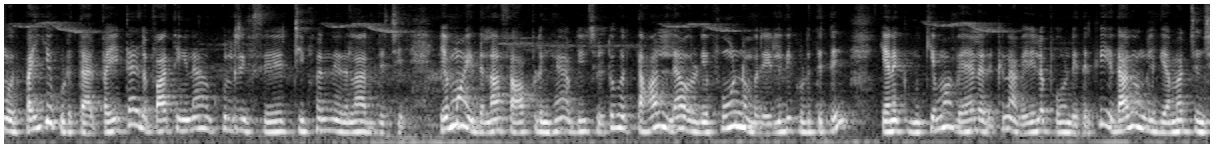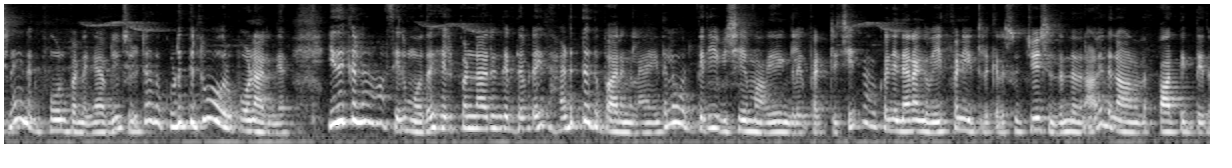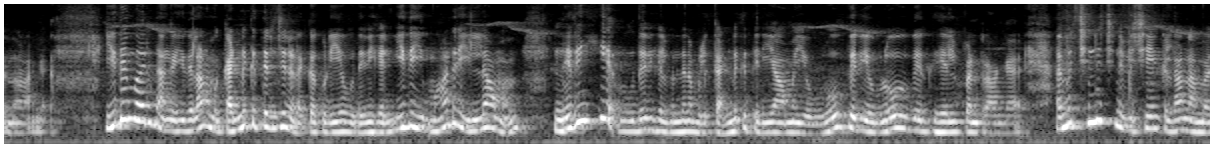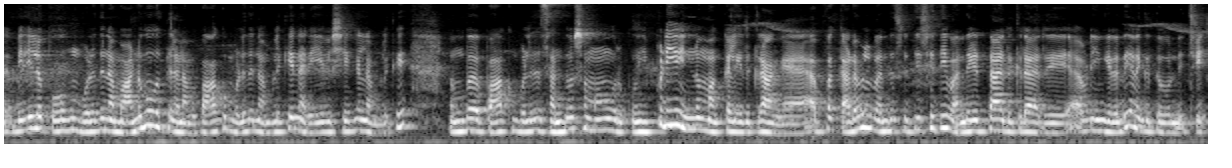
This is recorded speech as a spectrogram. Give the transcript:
ஒரு பையை கொடுத்தாரு. பையிட்ட அதில் பார்த்தீங்கன்னா கூல்ட்ரிங்க்ஸு டிஃபன் இதெல்லாம் இருந்துச்சு. ஏம்மா இதெல்லாம் சாப்பிடுங்க அப்படின்னு சொல்லிட்டு ஒரு தாளில் அவருடைய ஃபோன் நம்பர் எழுதி கொடுத்துட்டு எனக்கு முக்கியமாக வேலை இருக்குது நான் வெளியில் போக வேண்டியது இருக்குது ஏதாவது உங்களுக்கு எமர்ஜென்சினா எனக்கு ஃபோன் பண்ணுங்க அப்படின்னு சொல்லிட்டு அதை கொடுத்துட்டும் அவர் போனாருங்க. இதுக்கெல்லாம் சரி மொதல் ஹெல்ப் பண்ணாருங்கிறத விட இது அடுத்தது பாருங்களேன். இதெல்லாம் ஒரு பெரிய விஷயமாகவே எங்களுக்கு பட்டுச்சு. நாங்கள் கொஞ்சம் நேரம் அங்கே வெயிட் பண்ணிகிட்டு இருக்கிற சுச்சுவேஷன் இருந்ததுனால இதை நான் அதை பார்த்துக்கிட்டு இருந்தோம் நாங்கள் இது மாதிரி நாங்கள் இதெல்லாம் நம்ம கண்ணுக்கு தெரிஞ்சு நடக்கக்கூடிய உதவிகள். இது மாதிரி இல்லாமல் நிறைய உதவிகள் வந்து நம்மளுக்கு கண்ணுக்கு தெரியாமல் எவ்வளோ பேர் எவ்வளோ பேருக்கு ஹெல்ப் பண்ணுறாங்க அதுமாதிரி சின்ன சின்ன விஷயங்கள்லாம் நம்ம வெளியில் போகும் பொழுது நம்ம அனுபவத்தில் நம்ம பார்க்கும் பொழுது நம்மளுக்கே நிறைய விஷயங்கள் நம்மளுக்கு ரொம்ப பார்க்கும் பொழுது சந்தோஷமாகவும் இருக்கும். இப்படியும் இன்னும் மக்கள் இருக்கிறாங்க. அப்போ கடவுள் வந்து சுற்றி சுற்றி வந்துக்கிட்டு தான் இருக்கிறாரு அப்படிங்கிறது எனக்கு தோணுச்சு.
